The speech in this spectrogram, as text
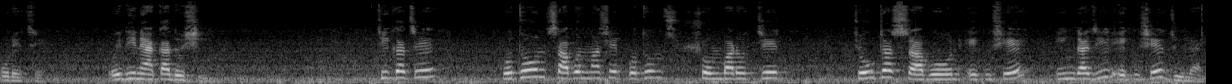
পড়েছে, ওই দিন একাদশী। ঠিক আছে? প্রথম শ্রাবণ মাসের প্রথম সোমবার হচ্ছে চৌঠা শ্রাবণ একুশে, ইংরাজির একুশে জুলাই।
